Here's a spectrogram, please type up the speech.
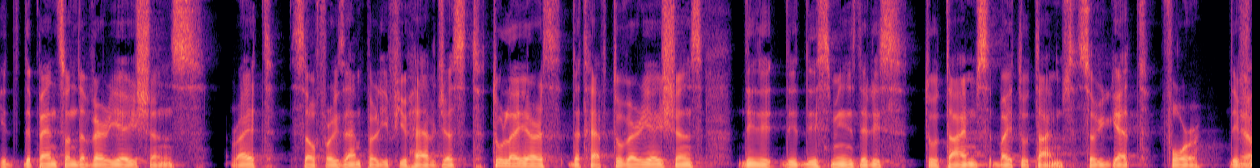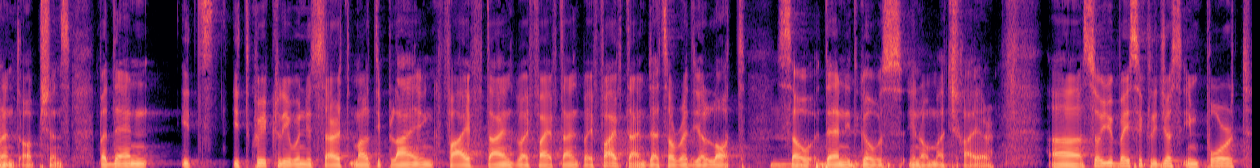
it depends on the variations, right? So, for example, if you have just two layers that have two variations, this means there is two times by two times. So you get four different yeah. options. But then it's it quickly when you start multiplying five times by five times by five times, that's already a lot. Mm. So then it goes, you know, much higher. Uh, so you basically just import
